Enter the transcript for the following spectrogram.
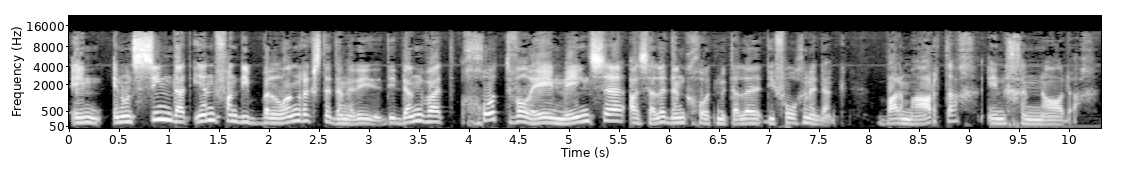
En en ons sien dat een van die belangrikste dinge, die die ding wat God wil hê mense as hulle dink God moet hulle die volgende dink: barmhartig en genadig,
